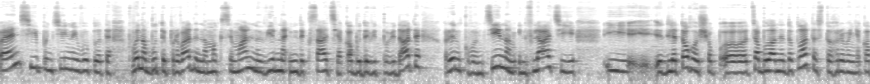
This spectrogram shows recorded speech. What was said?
пенсії, пенсійної виплати, повинна бути проведена максимально вірна індексація, яка буде відповідати ринковим цінам, інфляції, і для того, щоб е, це була не доплата 100 гривень, яка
